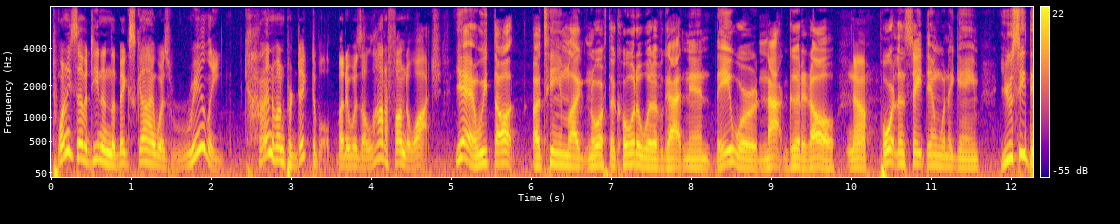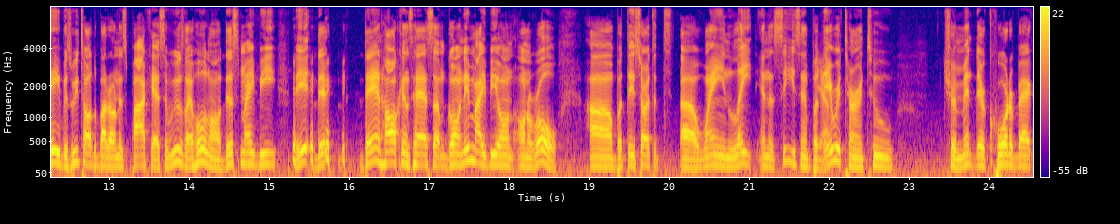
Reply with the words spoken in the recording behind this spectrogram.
2017 in the Big Sky was really kind of unpredictable, but it was a lot of fun to watch. Yeah, and we thought a team like North Dakota would have gotten in. They were not good at all. No. Portland State didn't win the game. UC Davis, we talked about it on this podcast, and we was like, hold on, this might be they, they, Dan Hawkins had something going. They might be on on a roll, uh, but they started to uh, wane late in the season. But Yeah. they returned to tremendous. Their quarterback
